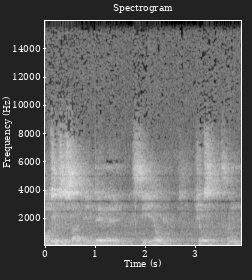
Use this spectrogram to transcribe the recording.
Housing Society, Eddy, CEO, Joseph McLean.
